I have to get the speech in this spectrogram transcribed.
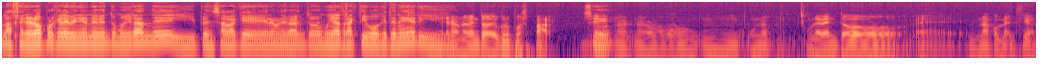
La aceleró porque le venía un evento muy grande y pensaba que era un Era- evento muy atractivo que tener y Era un evento del grupo SPAR. Sí. No, no- no era una boda, un, un- un- un evento, eh, una convención.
